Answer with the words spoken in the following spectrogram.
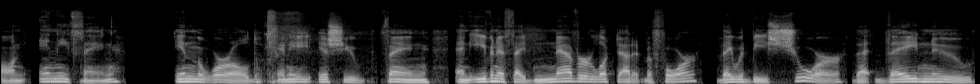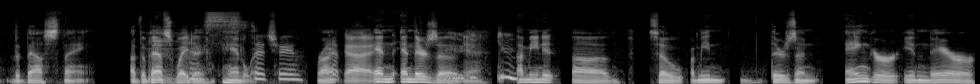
on anything in the world any issue thing and even if they'd never looked at it before they would be sure that they knew the best thing uh, the best way to That's handle So it So true. right Yep. And and there's a yeah. I mean it. Uh, so I mean, there's an anger in there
